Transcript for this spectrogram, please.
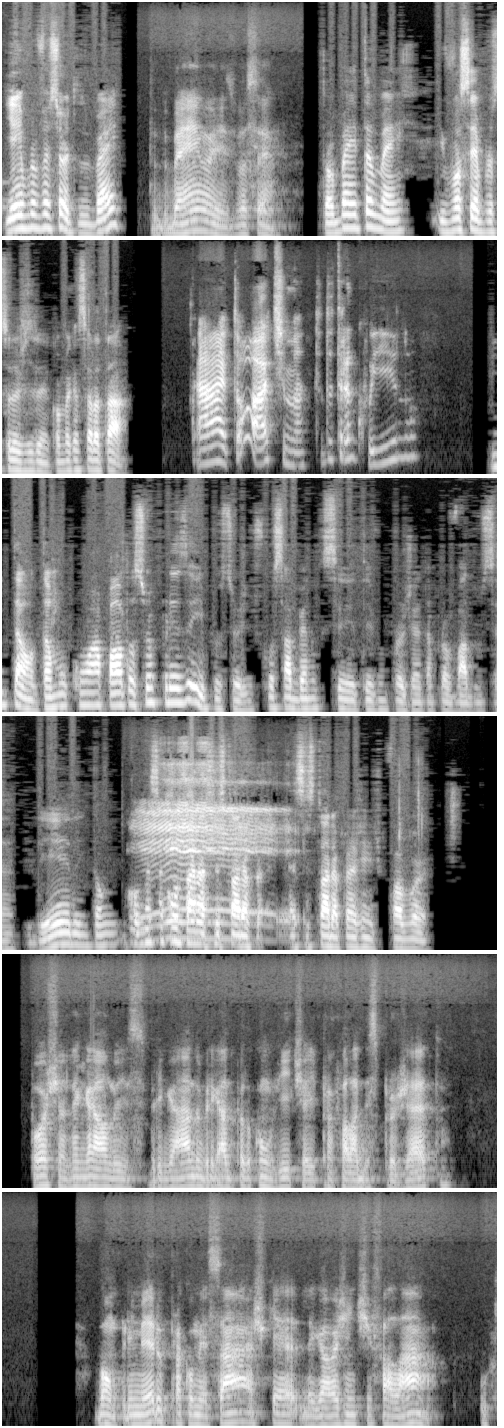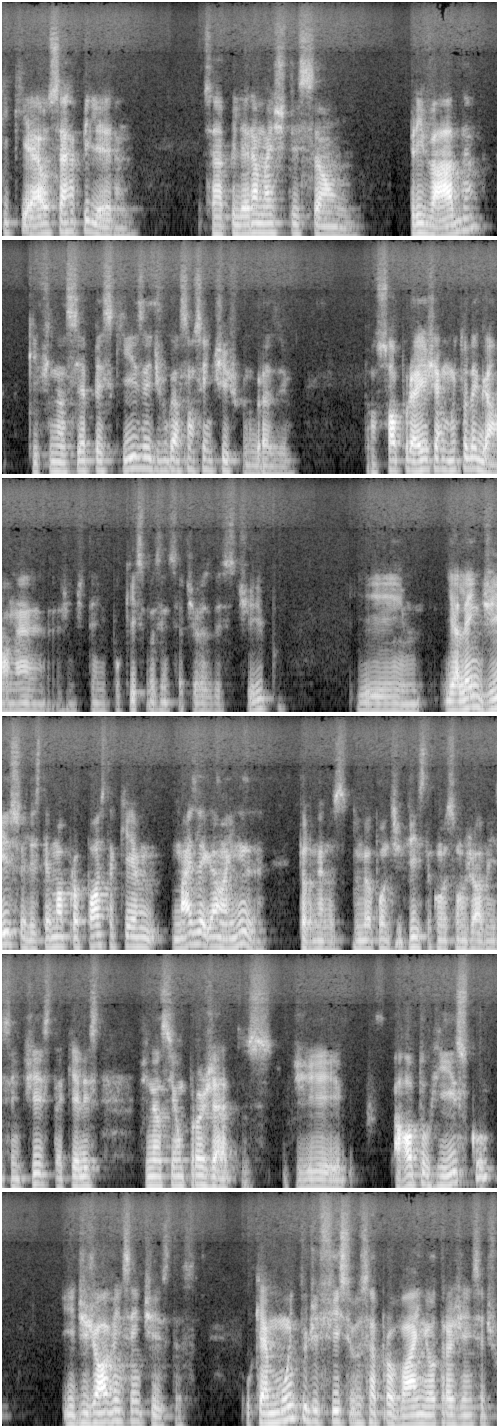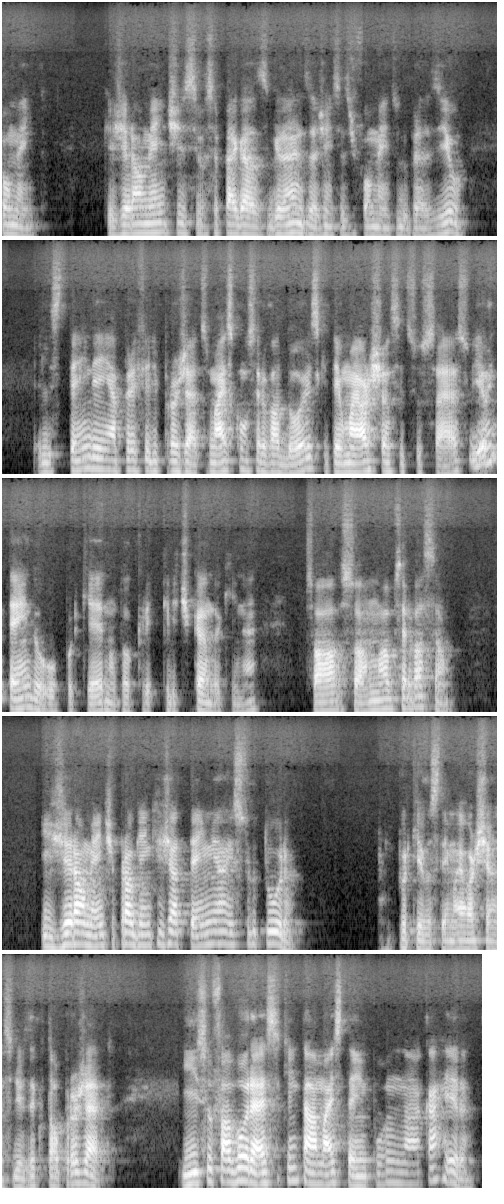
E aí, professor, tudo bem? Tudo bem, Luiz. Você? Tô bem também. E você, professora Gislene, como é que a senhora tá? Ah, eu tô ótima, tudo tranquilo. Então, estamos com a pauta surpresa aí, professor. A gente ficou sabendo que você teve um projeto aprovado no Serra Pilheira, então começa a contar essa história, essa história pra gente, por favor. Poxa, legal, Luiz. Obrigado, obrigado pelo convite aí para falar desse projeto. Bom, primeiro, para começar, acho que é legal a gente falar o que, que é o Serra Pilheira. O Serra Pilheira é uma instituição privada que financia pesquisa e divulgação científica no Brasil. Então, só por aí já é muito legal, né? A gente tem pouquíssimas iniciativas desse tipo. E, e além disso, eles têm uma proposta que é mais legal ainda, pelo menos do meu ponto de vista, como eu sou um jovem cientista, que eles financiam projetos de alto risco e de jovens cientistas o que é muito difícil você aprovar em outra agência de fomento. Porque geralmente, se você pega as grandes agências de fomento do Brasil, eles tendem a preferir projetos mais conservadores, que têm maior chance de sucesso, e eu entendo o porquê, não estou cri criticando aqui, né? Só, só uma observação. E geralmente para alguém que já tenha estrutura, porque você tem maior chance de executar o projeto. E isso favorece quem está mais tempo na carreira,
